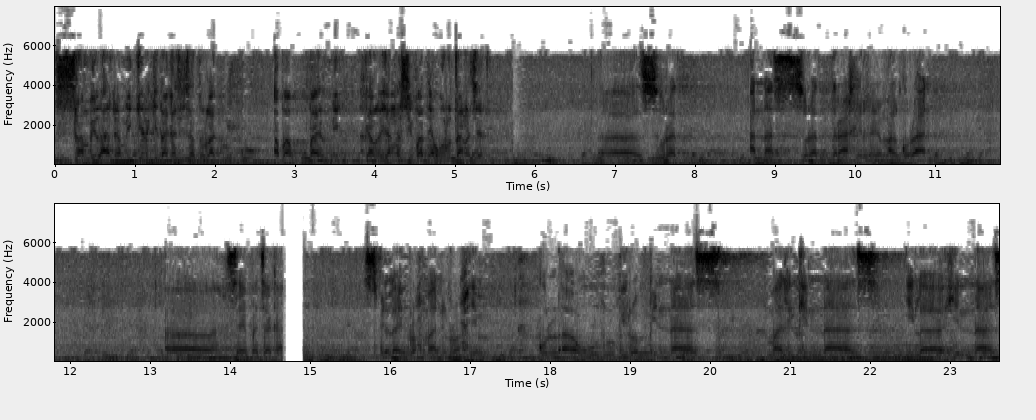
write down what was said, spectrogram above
sambil anda mikir kita kasih satu lagu. Apa Pak Elmi? Kalau yang sifatnya urutan aja. Uh, surat An-Nas, surat terakhir dalam Al-Quran. Uh, saya bacakan. Bismillahirrahmanirrahim. Qul a'udzu birabbin nas, malikin nas, ilahin nas,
